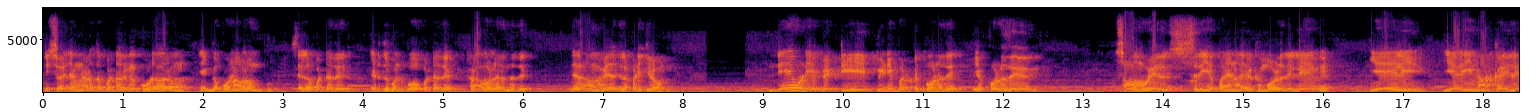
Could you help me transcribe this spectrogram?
இஸ்ரேல் நடத்தப்பட்டார்கள் கூடாரம் எங்க போனாலும் செல்லப்பட்டது எடுத்துக்கொண்டு போகப்பட்டது டிராவல் இருந்தது இதெல்லாம் நம்ம படிக்கிறோம். தேவனுடைய பெட்டி பிடிபட்டு போனது எப்பொழுது? சாமுவேல் சிறிய பயனாக இருக்கும் பொழுது லேவி ஏலி ஏலி நாட்களிலே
